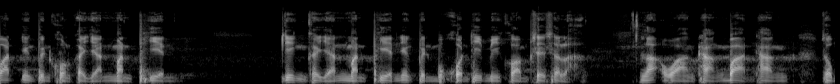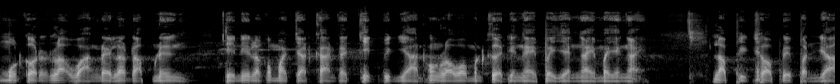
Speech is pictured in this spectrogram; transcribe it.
วัดยิ่งเป็นคนขยันมันเพียรยิ่งขยันมันเพียรยิ่งเป็นบุคคลที่มีความเสียสละละวางทางบ้านทางสมมุติก็ละวางได้ระดับหนึ่งทีนี้เราก็มาจัดการกับจิตวิญญาณของเราว่ามันเกิดยังไงไปยังไงมายังไง รับผิดชอบด้วยปัญญา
